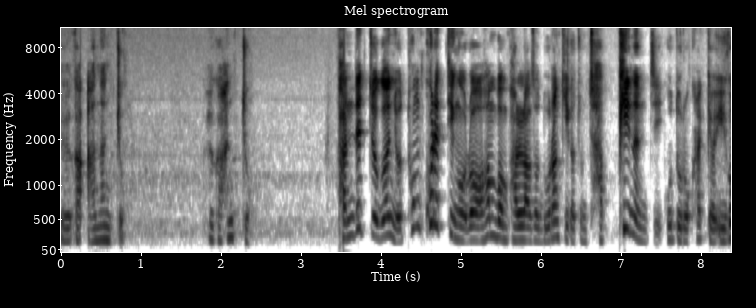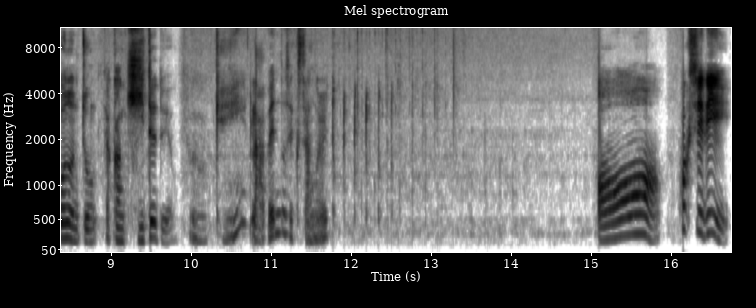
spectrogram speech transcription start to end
여기가 안 한쪽, 여기가 한쪽. 반대쪽은 이 톤코레팅으로 한번 발라서 노란기가 좀 잡히는지 보도록 할게요. 이거는 좀 약간 기대돼요. 이렇게 라벤더 색상을 톡톡톡톡톡. 아, 확실히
